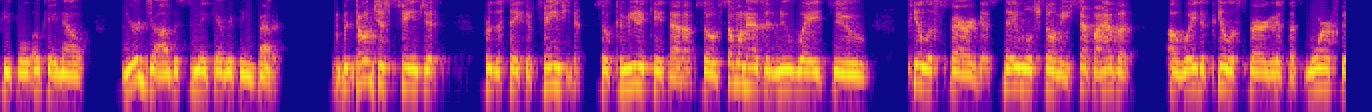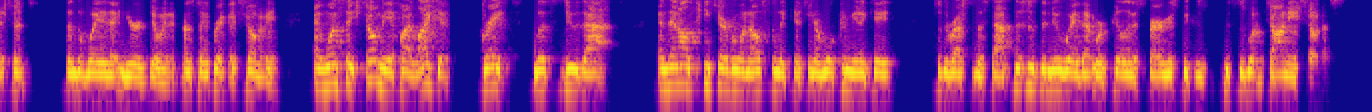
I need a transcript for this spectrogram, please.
people, okay, now your job is to make everything better. But don't just change it for the sake of changing it. So communicate that up. So if someone has a new way to peel asparagus. They will show me, Chef, I have a, a way to peel asparagus that's more efficient than the way that you're doing it. I say, great, show me. And once they show me, if I like it, great, let's do that. And then I'll teach everyone else in the kitchen or we'll communicate to the rest of the staff. This is the new way that we're peeling asparagus because this is what Johnny showed us.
